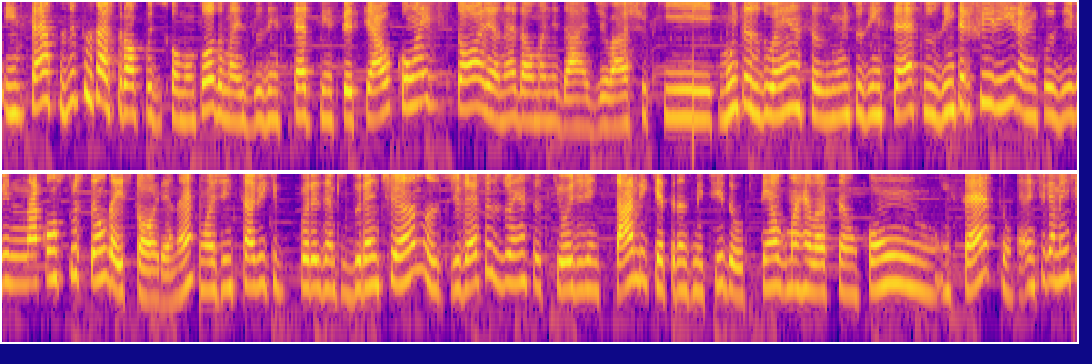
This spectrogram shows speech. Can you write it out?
insetos e dos artrópodes como um todo, mas dos insetos em especial, com a história né, da humanidade. Eu acho que muitas doenças, muitos insetos interferiram, inclusive, na construção da história, né? Então, a gente sabe que, por exemplo, durante anos, diversas doenças que hoje a gente sabe que é transmitida ou que tem alguma relação com inseto, antigamente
